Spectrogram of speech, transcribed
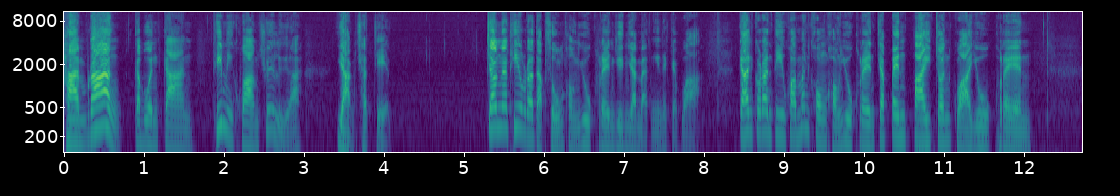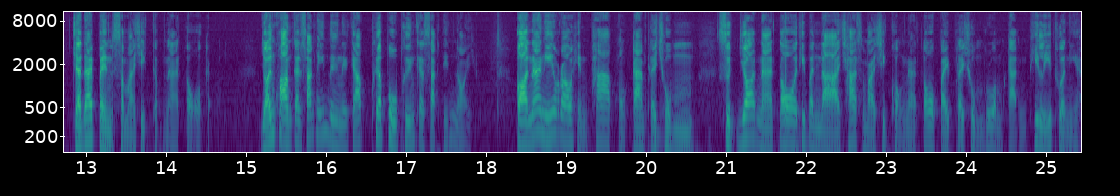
ผ่านร่างกระบวนการที่มีความช่วยเหลืออย่างชัดเจน เจ้าหน้าที่ระดับสูงของยูเครนยืนยันแบบนี้นะครับว่า การการันตีความมั่นคงของยูเครนจะเป็นไปจนกว่ายูเครน จะได้เป็นสมาชิกกับนาโต้ครับ ย้อนความกันสักนิดนึงนะครับเพื่อปูพื้นกันสักนิดหน่อย ก่อนหน้านี้เราเห็นภาพของการประชุมสุดยอดนาโต้ที่บรรดาชาติสมาชิกของนาโต้ไปประชุมร่วมกันที่ลิทัวเนีย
